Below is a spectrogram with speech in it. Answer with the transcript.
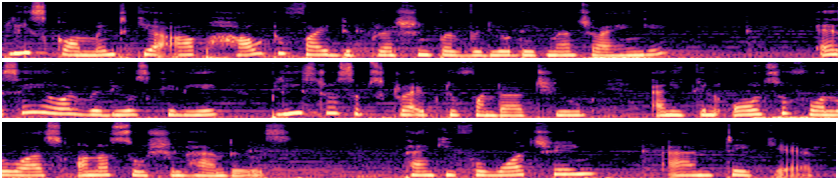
प्लीज़ कमेंट क्या आप हाउ टू फाइट डिप्रेशन पर वीडियो देखना चाहेंगे। ऐसे ही और वीडियोस के लिए please to subscribe to Funda Tube and you can also follow us on our social handles thank you for watching and take care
